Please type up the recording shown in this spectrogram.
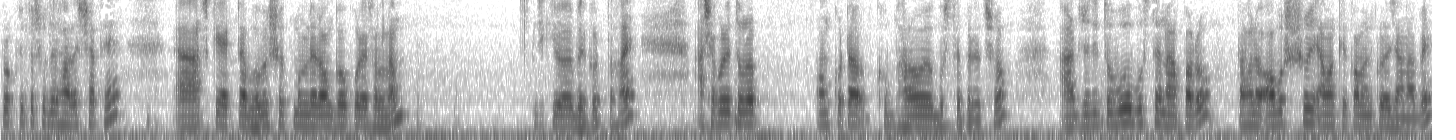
প্রকৃত সুদের হারের সাথে আজকে একটা ভবিষ্যৎ মূল্যের অঙ্ক করে ফেললাম। যে কীভাবে বের করতে হয়। আশা করি তোমরা অঙ্কটা খুব ভালোভাবে বুঝতে পেরেছ। আর যদি তবুও বুঝতে না পারো, তাহলে অবশ্যই আমাকে কমেন্ট করে জানাবে।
